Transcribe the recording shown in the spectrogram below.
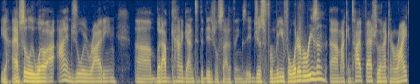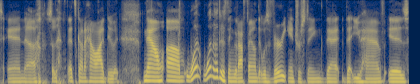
yeah absolutely well i, I enjoy writing um, but I've kind of gotten to the digital side of things. It just for me, for whatever reason, um, I can type faster than I can write, and uh, so that, that's kind of how I do it. Now, um, one one other thing that I found that was very interesting that that you have is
